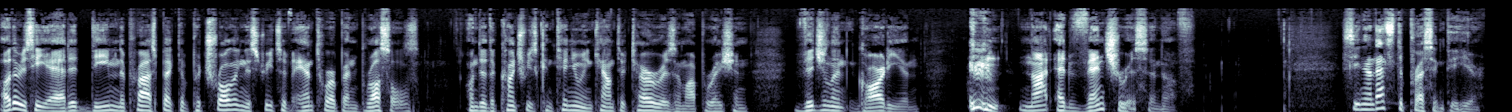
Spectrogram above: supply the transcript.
Others, he added, deemed the prospect of patrolling the streets of Antwerp and Brussels under the country's continuing counterterrorism operation, Vigilant Guardian, not adventurous enough. See, now that's depressing to hear.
